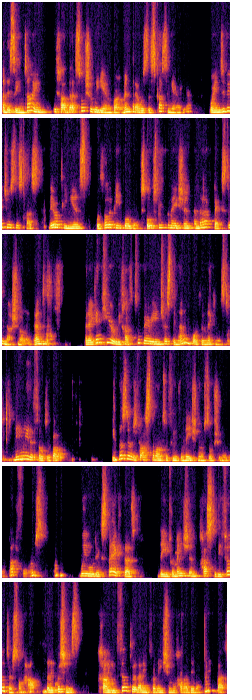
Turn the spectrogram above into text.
At the same time, we have that social media environment that I was discussing earlier, where individuals discuss their opinions with other people, get exposed to information, and that affects their national identity. But again, here we have two very interesting and important mechanisms, namely the filter bubble. Because there's vast amounts of information on social media platforms, we would expect that the information has to be filtered somehow. But the question is, how you filter that information will have a direct impact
